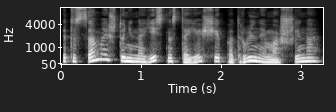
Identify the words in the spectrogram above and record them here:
Это самое, что ни на есть настоящая патрульная машина».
